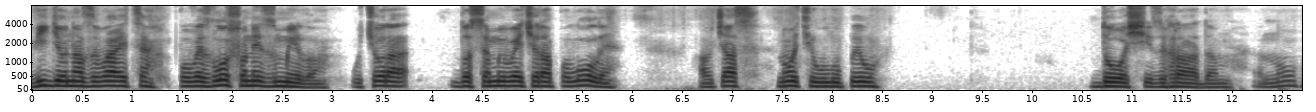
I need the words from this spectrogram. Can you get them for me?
Відео називається Повезло, що не змило. Учора до 7 вечора пололи, а в час ночі улупив дощ із градом. Ну,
